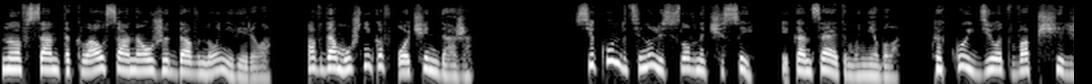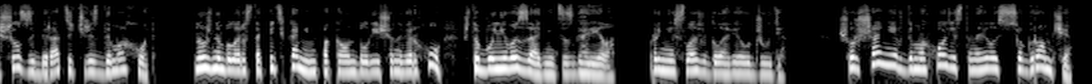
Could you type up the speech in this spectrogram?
но в Санта-Клауса она уже давно не верила, а в домушников очень даже. Секунды тянулись словно часы, и конца этому не было. Какой идиот вообще решил забираться через дымоход? Нужно было растопить камин, пока он был еще наверху, чтобы у него задница сгорела. Пронеслось в голове у Джуди. Шуршание в дымоходе становилось все громче,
